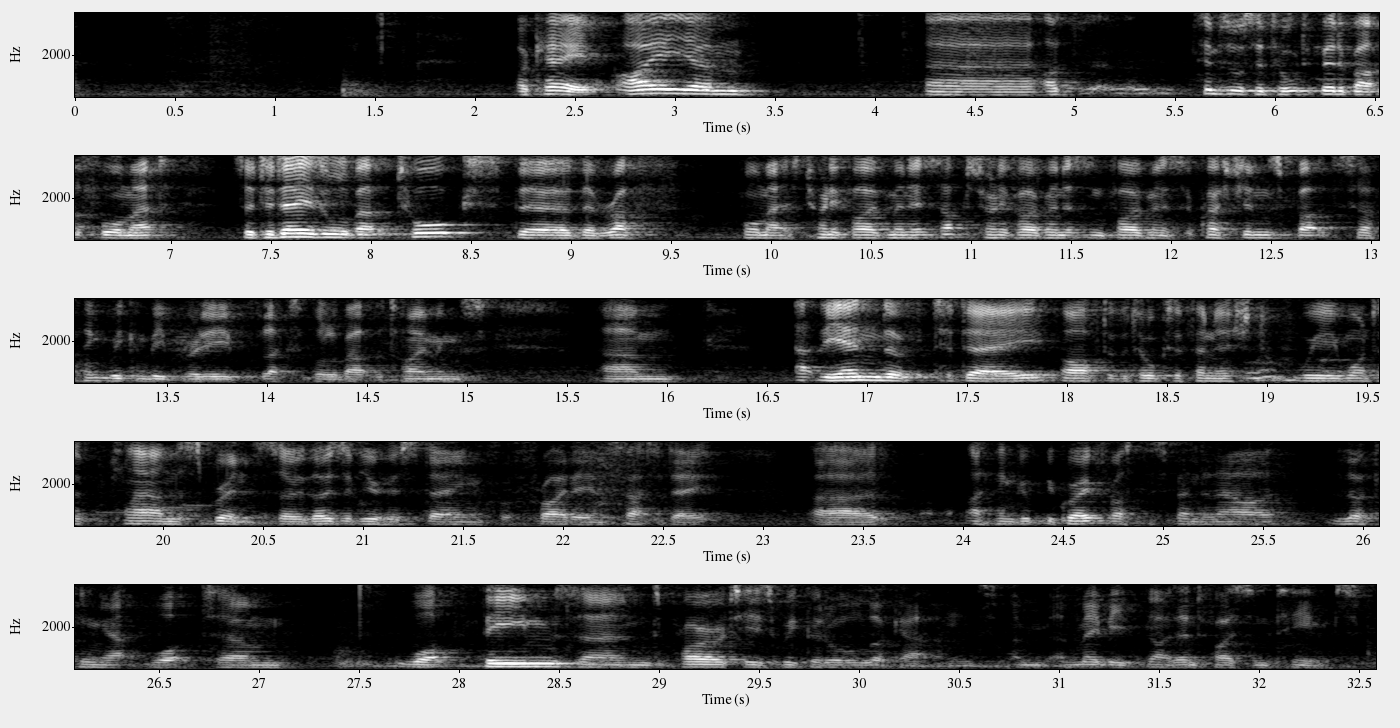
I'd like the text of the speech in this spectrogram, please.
Okay, I um, uh, Tim's also talked a bit about the format. So today is all about talks. The the rough format is 25 minutes, up to 25 minutes, and five minutes of questions. But I think we can be pretty flexible about the timings. Um, at the end of today, after the talks are finished, we want to plan the sprint. So those of you who are staying for Friday and Saturday, uh, I think it would be great for us to spend an hour looking at what um, what themes and priorities we could all look at and, and maybe identify some teams.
